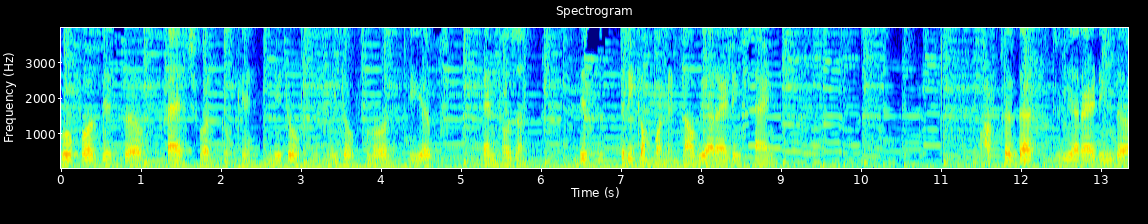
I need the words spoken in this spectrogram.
go for this uh, patch work okay Nito Nito floor TF 10000 this is three component. Now we are adding sand. After that we are adding the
